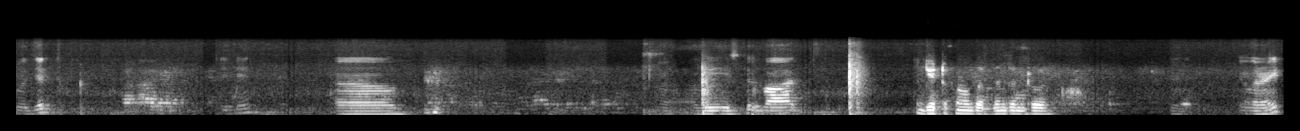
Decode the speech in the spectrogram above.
प्रोजेक्ट ठीक है। अभी इसके बाद get from version control right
